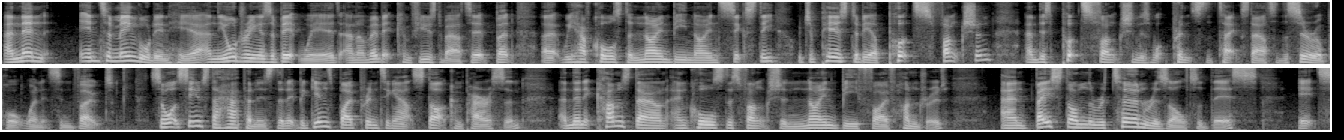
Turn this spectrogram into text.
And then intermingled in here and the ordering is a bit weird and I'm a bit confused about it but uh, we have calls to 9b960 which appears to be a puts function and this puts function is what prints the text out of the serial port when it's invoked. So what seems to happen is that it begins by printing out start comparison and then it comes down and calls this function 9b500 and based on the return result of this it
